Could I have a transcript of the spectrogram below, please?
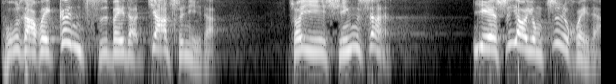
菩萨会更慈悲的加持你的。所以行善也是要用智慧的。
